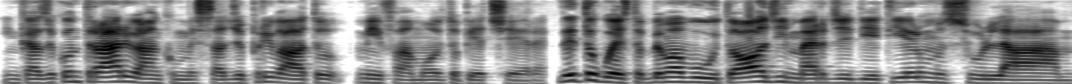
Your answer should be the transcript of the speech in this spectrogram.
in caso contrario anche un messaggio privato mi fa molto piacere. Detto questo abbiamo avuto oggi il merge di Ethereum sulla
